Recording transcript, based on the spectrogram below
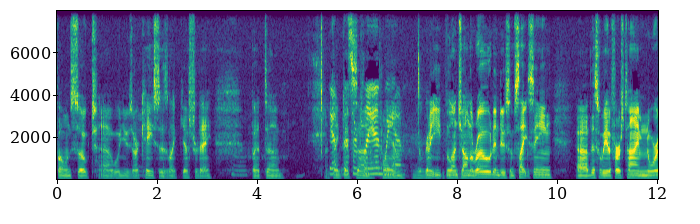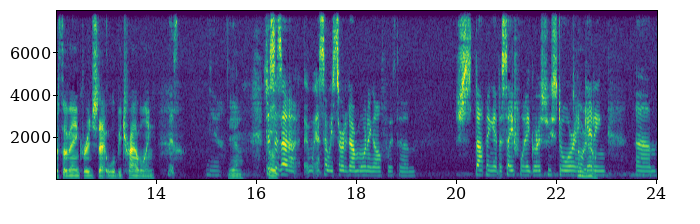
phone soaked. Uh, we'll use our Yeah. cases like yesterday, Mm. but um, I Yep, think that's that's, our uh, plan. We, plan. We're going to eat lunch on the road and do some sightseeing. Uh, this will be the first time north of Anchorage that we'll be traveling. This, yeah. Yeah. This So- is uh so we started our morning off with um, stopping at a Safeway grocery store and Oh, yeah. getting um,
